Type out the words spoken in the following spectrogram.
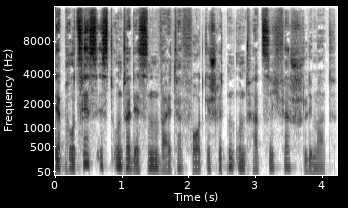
Der Prozess ist unterdessen weiter fortgeschritten und hat sich verschlimmert.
